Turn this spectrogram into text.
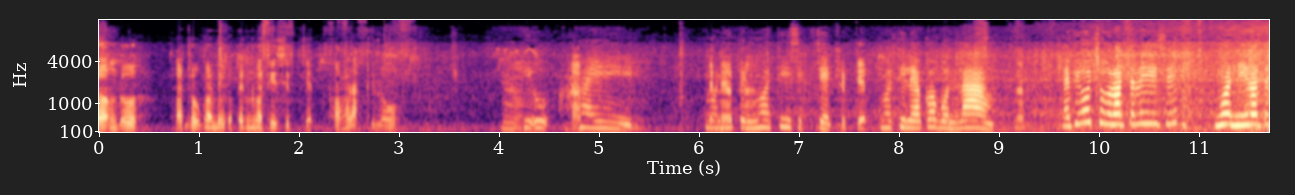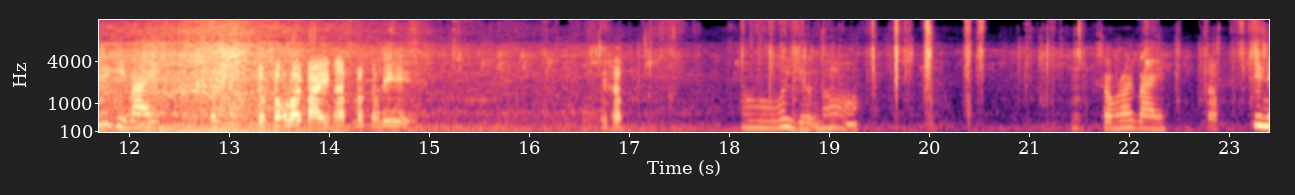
ลองดู ถ้าถูกงวันนี้ก็เป็นงวดที่สิบเจ็ดของหลักกิโล อ่าพี่อุครับ ให้เป็ งนวดแนวนี้เป็นทางงวดที่สิบเจ็ดสิบเจ็ดงวดที่แล้วก็บนล่างครับในพี่อุชูลอตเตอรี่สิงวดนี้ลอตเตอรี่กี่ใบเกือบสองร้อยใบครับลอตเตอรี่นี่ครับ โอ้ยเยอะเนาะอืมสองร้อยใบครับ ที่เ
